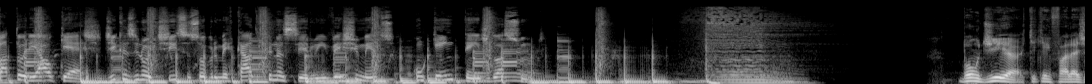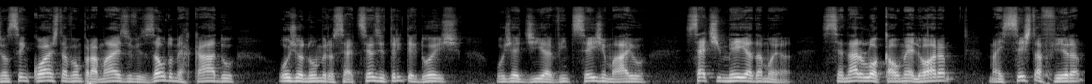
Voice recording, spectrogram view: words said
Fatorial Cash, dicas e notícias sobre o mercado financeiro e investimentos com quem entende do assunto. Bom dia, aqui quem fala é Jansen Costa. Vamos para mais Visão do Mercado. Hoje é o número 732. Hoje é dia 26 de maio, 7 e meia da manhã. Cenário local melhora, mas sexta-feira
